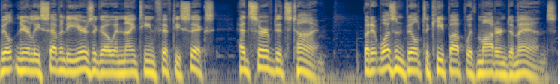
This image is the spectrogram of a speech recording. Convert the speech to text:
built nearly 70 years ago in 1956, had served its time, but it wasn't built to keep up with modern demands.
